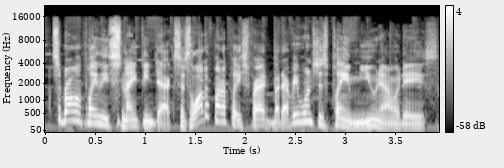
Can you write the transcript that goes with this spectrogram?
That's the problem with playing these sniping decks. It's a lot of fun to play spread, but everyone's just playing Mew nowadays.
